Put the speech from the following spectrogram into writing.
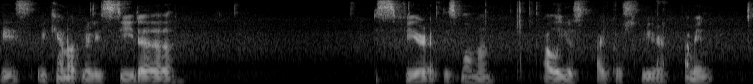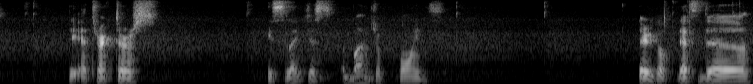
this. We cannot really see the, the sphere at this moment. I will use icosphere. I mean the attractors is like just a bunch of points. There you go. That's the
